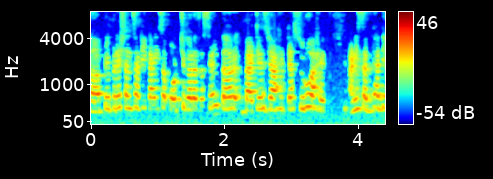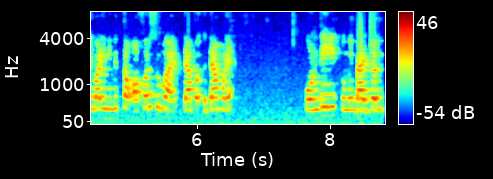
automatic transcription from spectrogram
प्रिपरेशनसाठी काही सपोर्टची गरज असेल तर बॅचेस ज्या आहेत त्या सुरू आहेत. आणि सध्या दिवाळी निमित्त ऑफर सुरू आहे त्या त्यामुळे कोणतीही तुम्ही बॅच जॉईन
